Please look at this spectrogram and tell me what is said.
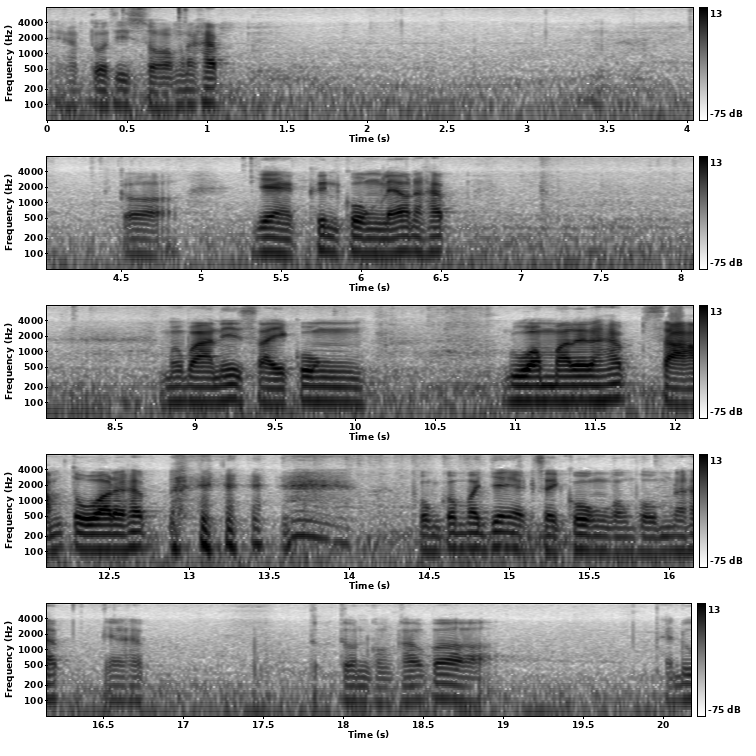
นี่ครับตัวที่สองนะครับ ก็แยกขึ้นกรงแล้วนะครับ เมื่อวานนี้ใส่กรงรวมมาเลยนะครับสามตัวเลยครับ ผมก็มาแยกใส่กรงของผมนะครับนี่นะครับตัวตนของเขาก็แต่ดู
